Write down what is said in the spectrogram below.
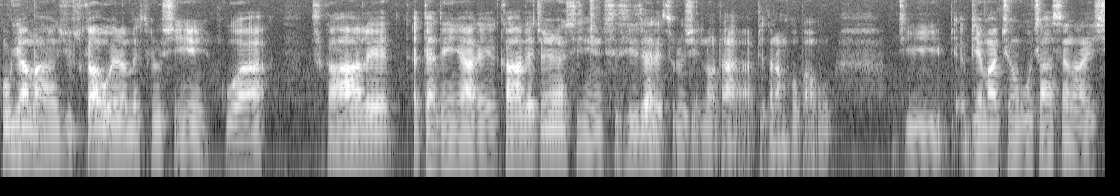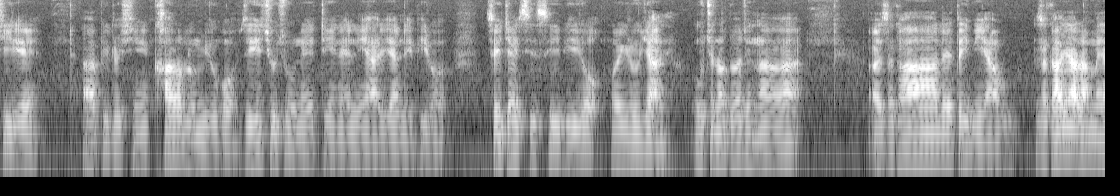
ကိုရီးယားမှာ shoes ကားဝယ်ရမယ်ဆိုလို့ရှိရင်ကိုကစကားလဲအတန်တင်းရတယ်ကားလဲကျွမ်းကျွမ်းစီရင်စစ်စစ်ရတယ်ဆိုလို့ရှိရင်တော့ဒါပြဿနာမဟုတ်ပါဘူးဒီအပြင်မှာဂျွန်ကိုချစင်တာတွေရှိတယ်အာပြီးလို့ရှိရင်ခါတော့လိုမျိုးပေါ့ဈေးချိုချိုနဲ့တင်တဲ့နေရာတွေကနေပြီးတော့စိတ်ကြိုက်စစ်စစ်ပြီးတော့ဝယ်လို့ရတယ် အခုကျွန်တော်ပြောချင်တာကအဲစကားလည်းတိတ်မရဘူးစကားရတာမရ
